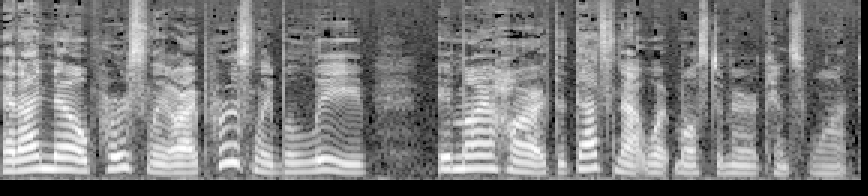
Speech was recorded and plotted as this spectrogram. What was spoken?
And I know personally, or I personally believe in my heart that that's not what most Americans want.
